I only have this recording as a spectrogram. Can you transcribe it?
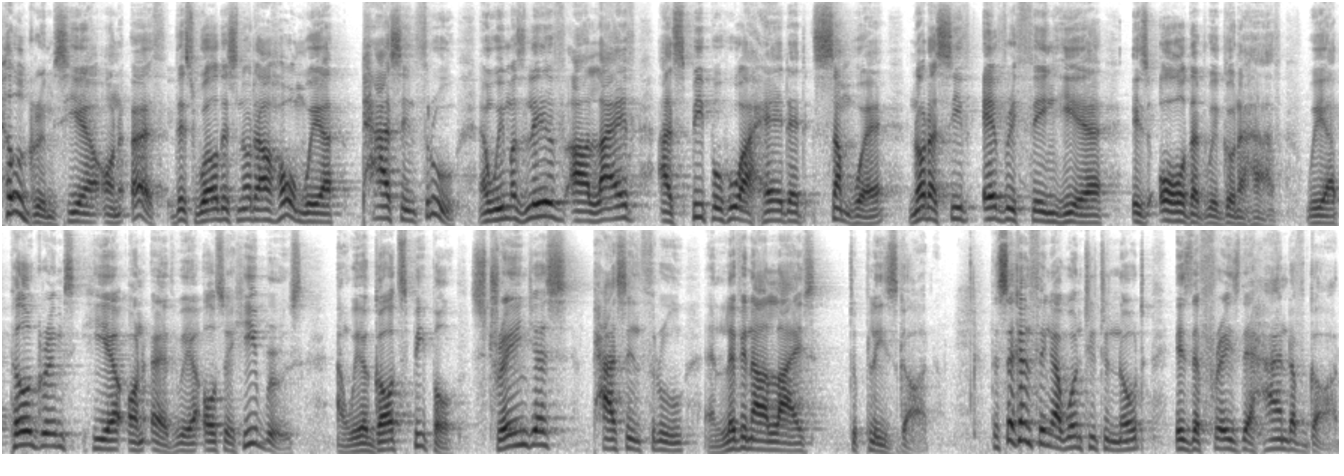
pilgrims here on earth. This world is not our home. We are passing through. And we must live our life as people who are headed somewhere, not as if everything here is all that we're going to have. We are pilgrims here on earth. We are also Hebrews, and we are God's people, strangers passing through and living our lives to please God. The second thing I want you to note is the phrase, the hand of God.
